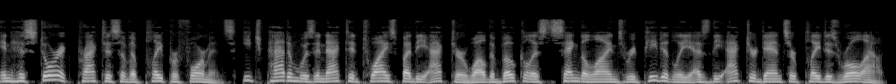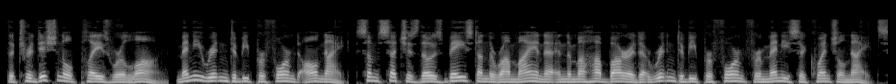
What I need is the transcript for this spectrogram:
In historic practice of a play performance, each padam was enacted twice by the actor while the vocalists sang the lines repeatedly as the actor-dancer played his role out. The traditional plays were long, many written to be performed all night, some such as those based on the Ramayana and the Mahabharata written to be performed for many sequential nights.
